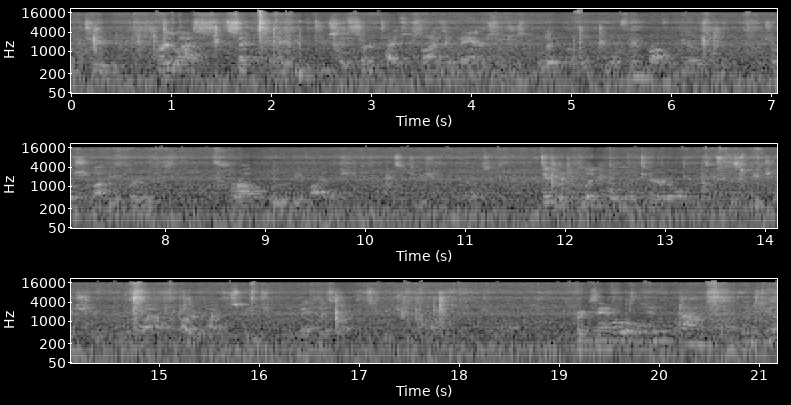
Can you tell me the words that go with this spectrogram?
Eight, twenty-two, very last sentence in eight twenty-two says certain types of signs and banners such as political or for-profit murals which shall not be approved, probably would be a violation of the Constitution because particularly political material is a speech issue, would allow other kinds of speech, to ban this type of speech. For example, Would you, um, would you,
